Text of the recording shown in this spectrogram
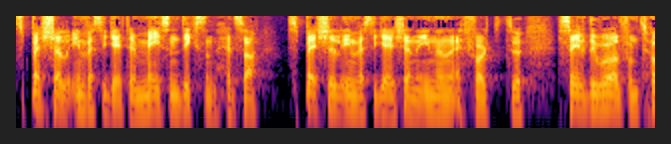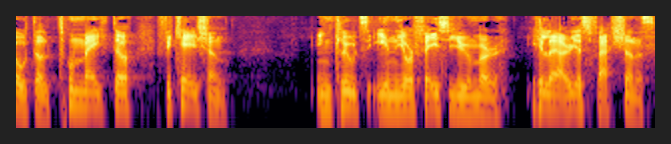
Special investigator Mason Dixon heads a special investigation in an effort to save the world from total tomatofication. Includes in your face humor, hilarious fashions,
